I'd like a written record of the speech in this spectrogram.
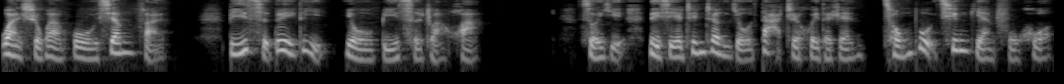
万事万物相反，彼此对立又彼此转化。所以，那些真正有大智慧的人，从不轻言俘获。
